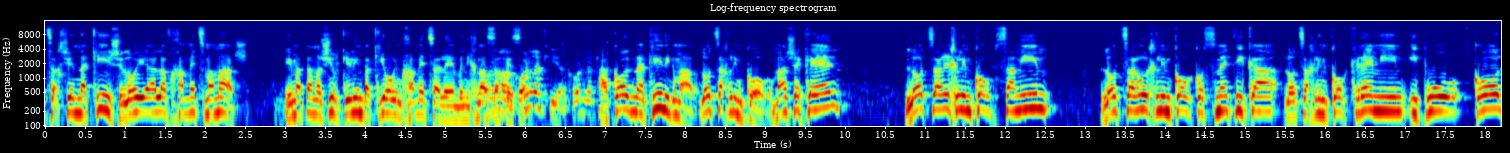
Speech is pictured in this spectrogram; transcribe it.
צריך שיהיה נקי, שלא יהיה עליו חמץ ממש. אם אתה משאיר כלים בכיור עם חמץ עליהם ונכנס לא, לא, הפסח. הכל נקי, הכל נקי. הכל נקי נגמר, לא צריך למכור. מה שכן, לא צריך למכור פסמים, לא צריך למכור קוסמטיקה, לא צריך למכור קרמים, איפור, כל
